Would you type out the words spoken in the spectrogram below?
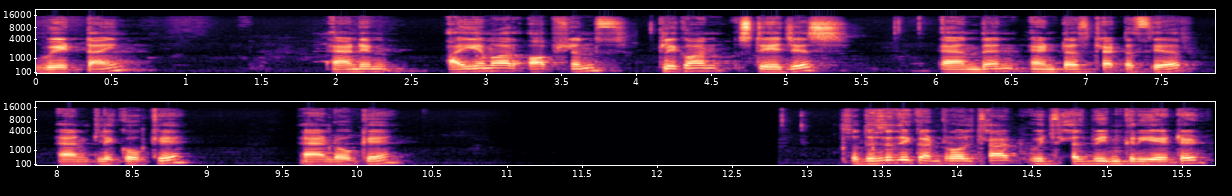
wait time and in IMR options click on stages and then enter status here and click OK and OK. So this is the control chart which has been created.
